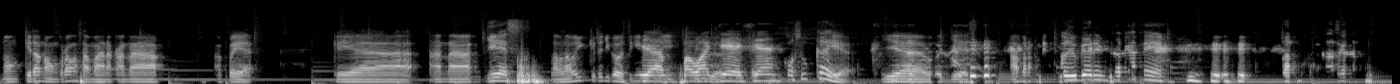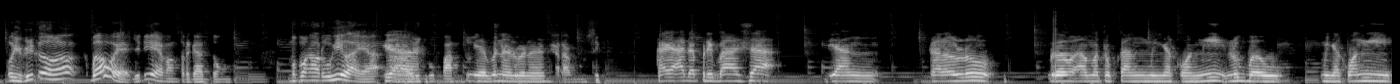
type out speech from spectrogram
nong kita nongkrong sama anak-anak apa ya? Kayak anak jazz. Lama-lama kita juga pasti ya nih. bawa Juga. jazz ya Kok suka ya? Iya, bawa jazz. Anak metal juga nih misalkan nih. Oh iya, kalau ke bawah ya. Jadi emang tergantung mempengaruhi lah ya, Iya. uh, lingkupan tuh. Iya, benar-benar. Cara musik. kayak ada peribahasa yang kalau lu gaul sama tukang minyak wangi lu bau minyak wangi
